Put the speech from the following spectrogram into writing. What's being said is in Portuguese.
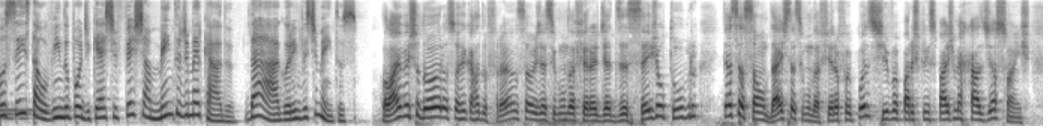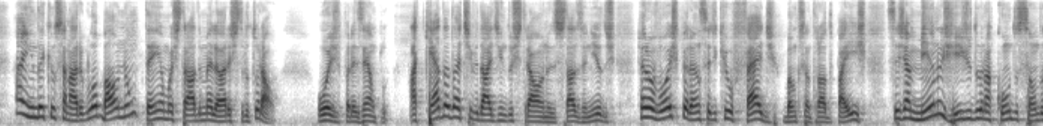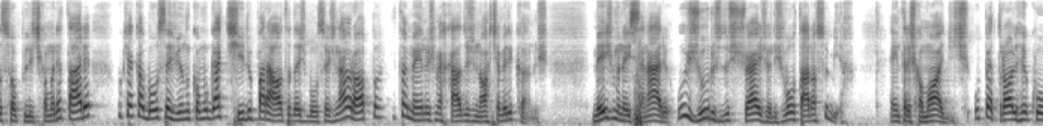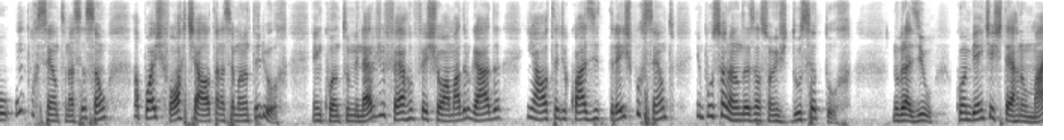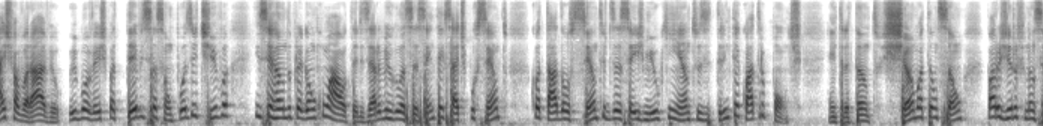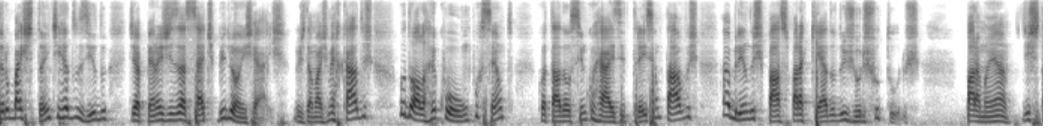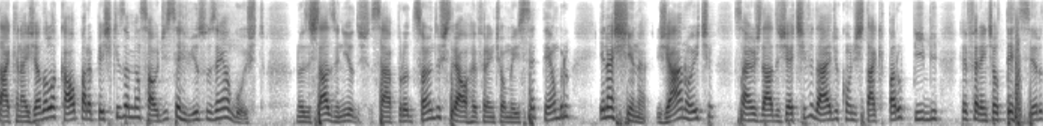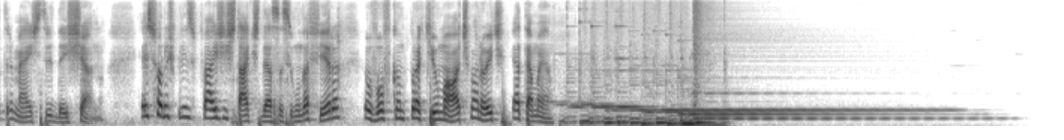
Você está ouvindo o podcast Fechamento de Mercado, da Ágora Investimentos. Olá, investidor. Eu sou Ricardo França. Hoje é segunda-feira, dia 16 de outubro, e a sessão desta segunda-feira foi positiva para os principais mercados de ações, ainda que o cenário global não tenha mostrado melhora estrutural. Hoje, por exemplo, a queda da atividade industrial nos Estados Unidos renovou a esperança de que o Fed, Banco Central do país, seja menos rígido na condução da sua política monetária, o que acabou servindo como gatilho para a alta das bolsas na Europa e também nos mercados norte-americanos. Mesmo nesse cenário, os juros dos treasuries voltaram a subir. Entre as commodities, o petróleo recuou 1% na sessão após forte alta na semana anterior, enquanto o minério de ferro fechou a madrugada em alta de quase 3%, impulsionando as ações do setor. No Brasil, com o ambiente externo mais favorável, o Ibovespa teve sessão positiva, encerrando o pregão com alta de 0,67%, cotado aos 116.534 pontos Entretanto, chama atenção para o giro financeiro bastante reduzido de apenas 17 bilhões de reais. Nos demais mercados, o dólar recuou 1%, cotado aos R$ 5,03, abrindo espaço para a queda dos juros futuros. Para amanhã, destaque na agenda local para pesquisa mensal de serviços em agosto. Nos Estados Unidos, sai a produção industrial referente ao mês de setembro e na China, já à noite, saem os dados de atividade com destaque para o PIB referente ao terceiro trimestre deste ano. Esses foram os principais destaques dessa segunda-feira. Eu vou ficando por aqui, uma ótima noite e até amanhã.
